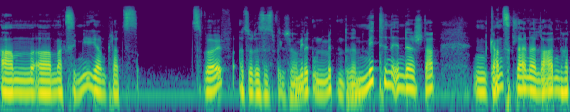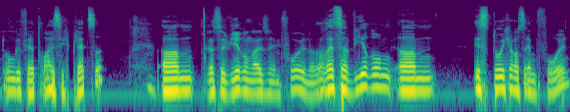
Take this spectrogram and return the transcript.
am äh, Maximilianplatz 12, also das ist wirklich so mitten, mittendrin. Mitten in der Stadt. Ein ganz kleiner Laden hat ungefähr 30 Plätze. Ähm, Reservierung also empfohlen, oder? Reservierung ähm, ist durchaus empfohlen.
